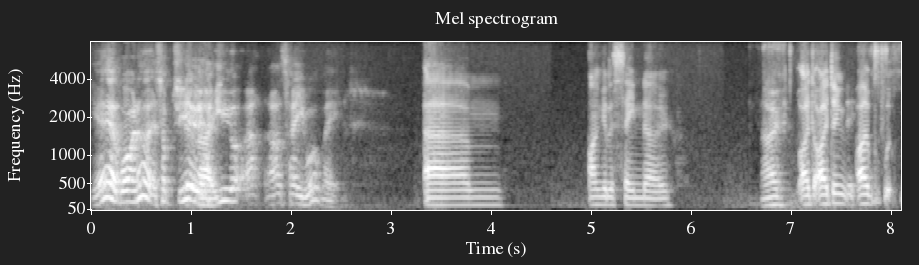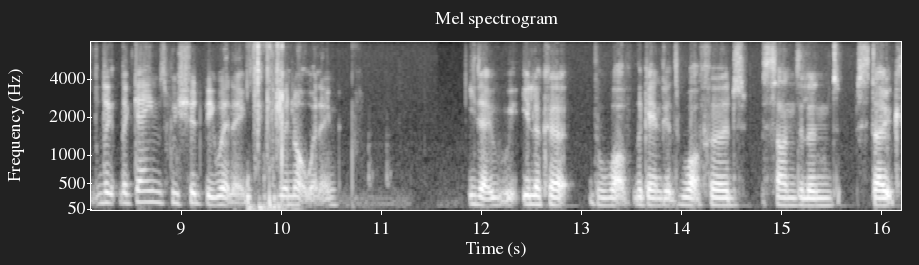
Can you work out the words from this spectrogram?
Yeah, why not? It's up to you. No. you I'll tell you what, mate. Um, I'm going to say no. No, I, I don't. I, the, the games we should be winning, we're not winning. You know, you look at the what the games against Watford, Sunderland, Stoke.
